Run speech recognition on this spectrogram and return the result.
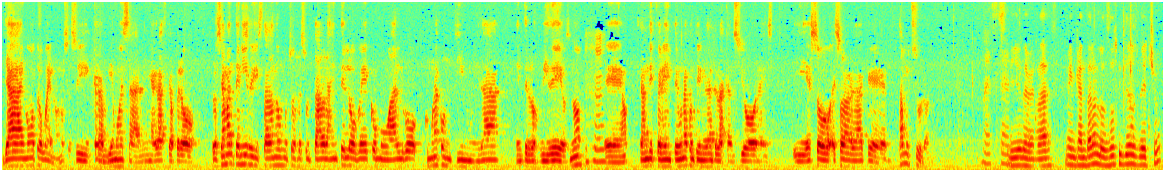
Ya en otro, bueno, no sé si cambiemos esa línea gráfica, pero, pero se ha mantenido y está dando muchos resultados. La gente lo ve como algo, como una continuidad entre los videos, ¿no? Ujú. eh, tan diferente, una continuidad entre las canciones y eso, eso la verdad que está muy chulo. ¿no? Bastante. sí, de verdad. Me encantaron los dos videos, de hecho.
